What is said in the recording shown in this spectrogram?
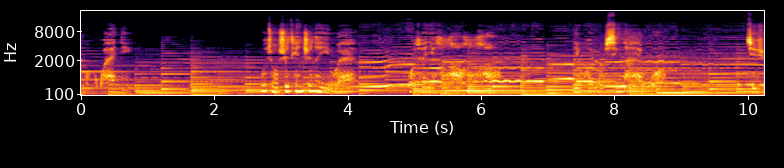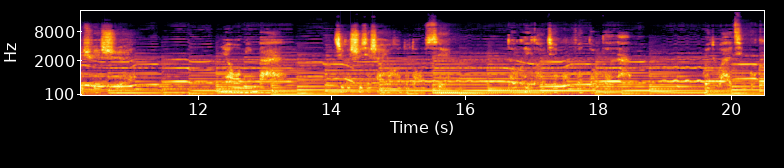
我不怪你，我总是天真的以为我对你很好很好。你会用心的爱我，结局却是让我明白，这个世界上有很多东西都可以靠艰苦奋斗得来，唯独爱情不可以。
